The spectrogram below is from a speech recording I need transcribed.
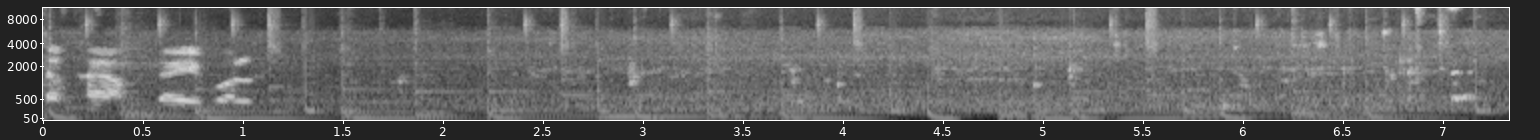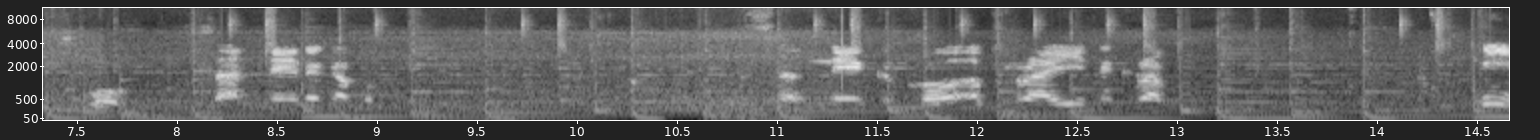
ตะขามได้บ่ล่ะโอ้สันเน่นะครับผมสันเน่ก็ขออภัยนะครับ นี่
